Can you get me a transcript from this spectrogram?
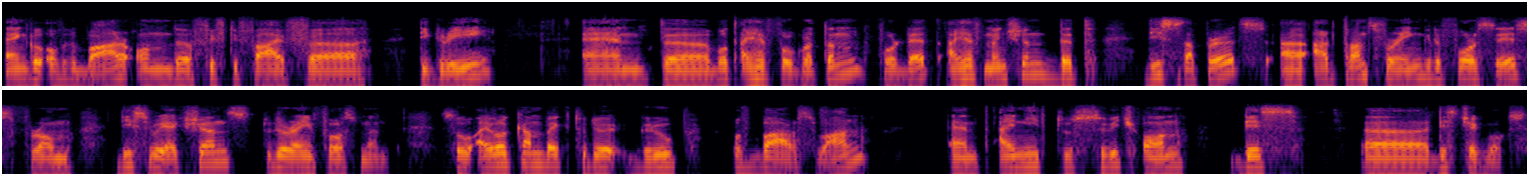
angle of the bar on the 55 uh, degree and uh, what I have forgotten for that, I have mentioned that these supports uh, are transferring the forces from these reactions to the reinforcement. So I will come back to the group of bars one, and I need to switch on this uh, this checkbox.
